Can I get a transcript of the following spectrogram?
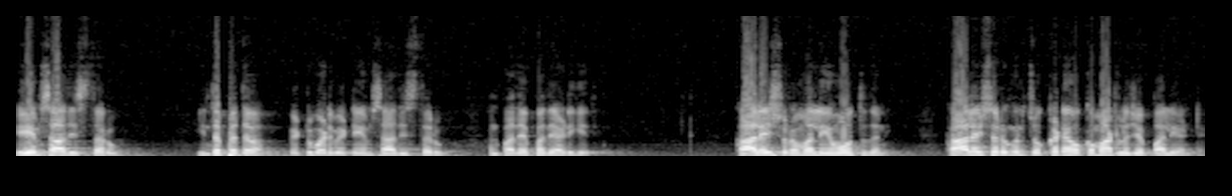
ఏం సాధిస్తారు? ఇంత పెద్ద పెట్టుబడి పెట్టి ఏం సాధిస్తారు? అని పదే పదే అడిగేది. కాళేశ్వరం వల్ల ఏమవుతుందని? కాళేశ్వరం గురించి ఒక్కటే ఒక్క మాటలో చెప్పాలి అంటే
